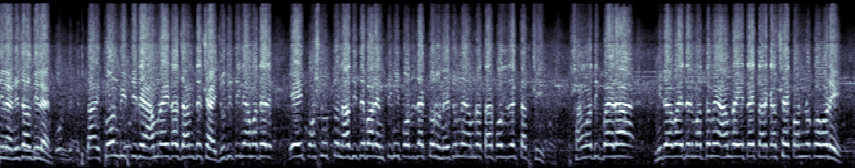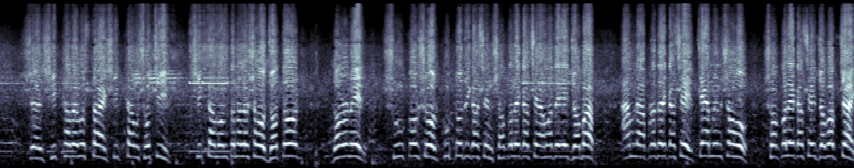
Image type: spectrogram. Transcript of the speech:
দিলেন, রেজাল্ট দিলেন। তাই কোন ভিত্তিতে আমরা এটা জানতে চাই? যদি তিনি আমাদের এই প্রশ্ন উত্তর না দিতে পারেন, তিনি পদত্যাগ করুন। এই জন্য আমরা তার পদত্যাগ চাচ্ছি। সাংবাদিক ভাইরা, মিডিয়া ভাইদের মাধ্যমে আমরা এটাই তার কাছে কর্ণকহরে। শিক্ষা ব্যবস্থায়, শিক্ষা সচিব, শিক্ষা মন্ত্রণালয় সহ যত ধরনের সুকৌশল, কূটনৈতিক আছেন, সকলের কাছে আমাদের এই জবাব। আমরা আপনাদের কাছে, চেয়ারম্যান সহ সকলের কাছে জবাব চাই।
